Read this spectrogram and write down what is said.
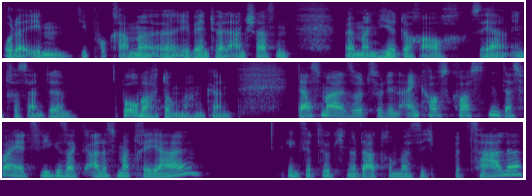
oder eben die Programme äh, eventuell anschaffen, weil man hier doch auch sehr interessante Beobachtungen machen kann. Das mal so zu den Einkaufskosten. Das war jetzt, wie gesagt, alles Material ging es jetzt wirklich nur darum, was ich bezahle.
